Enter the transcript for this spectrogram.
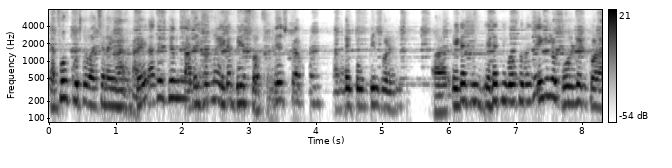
অ্যাফোর্ড করতে পারছে না এই হ্যাঁ, মুহূর্তে হ্যাঁ, তাদের জন্য তাদের জন্য এটা বেস্ট অপশন বেস্ট আপনি করতেই পারেন। আর এটা কি এটা কি বছর আছে এগুলো গোল্ডেন করা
